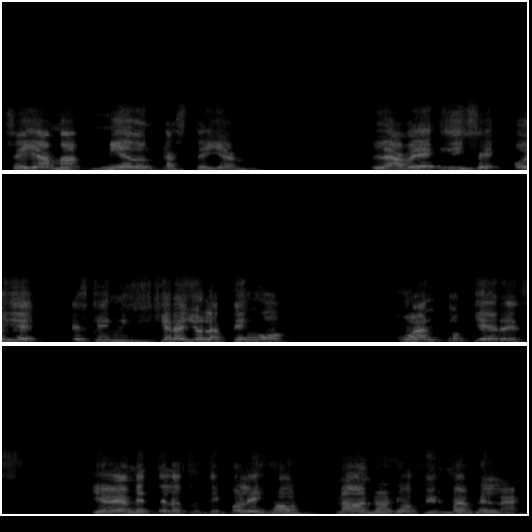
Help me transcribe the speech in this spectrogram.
se llama Miedo en castellano. La ve y dice, oye, es que ni siquiera yo la tengo, ¿cuánto quieres? Y obviamente el otro tipo le dijo, no, no, no, fírmamela.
